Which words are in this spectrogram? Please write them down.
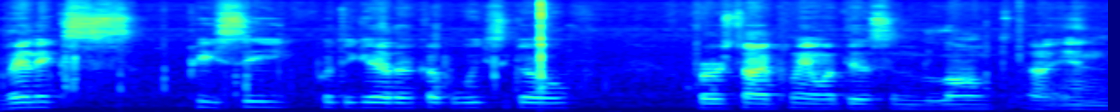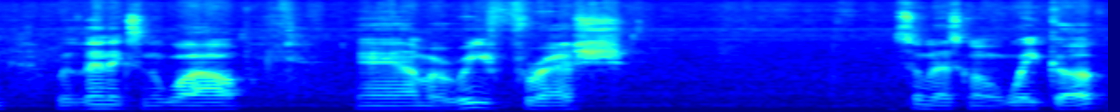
Linux PC put together a couple weeks ago. First time playing with this in long uh, in with Linux in a while. And I'm a refresh. Assuming that's going to wake up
